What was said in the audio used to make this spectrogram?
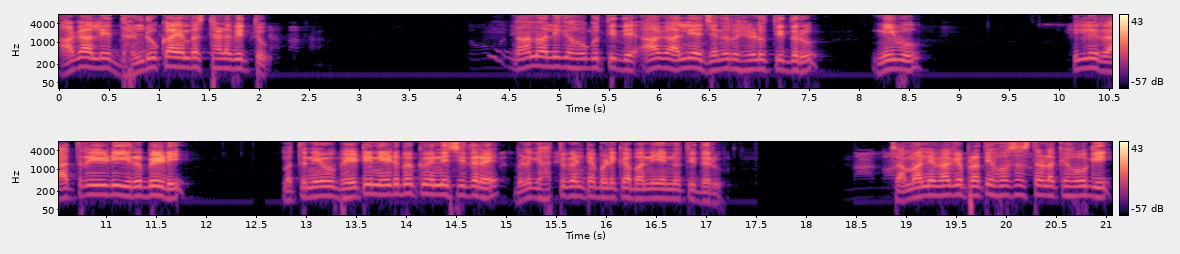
ಆಗ ಅಲ್ಲಿ ಧಂಡೂಕ ಎಂಬ ಸ್ಥಳವಿತ್ತು. ನಾನು ಅಲ್ಲಿಗೆ ಹೋಗುತ್ತಿದ್ದೆ. ಆಗ ಅಲ್ಲಿಯ ಜನರು ಹೇಳುತ್ತಿದ್ದರು ನೀವು ಇಲ್ಲಿ ರಾತ್ರಿ ಇಡೀ ಇರಬೇಡಿ ಮತ್ತು ನೀವು ಭೇಟಿ ನೀಡಬೇಕು ಎನ್ನಿಸಿದರೆ ಬೆಳಗ್ಗೆ ಹತ್ತು ಗಂಟೆ ಬಳಿಕ ಬನ್ನಿ ಎನ್ನುತ್ತಿದ್ದರು. ಸಾಮಾನ್ಯವಾಗಿ ಪ್ರತಿ ಹೊಸ ಸ್ಥಳಕ್ಕೆ ಹೋಗಿ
